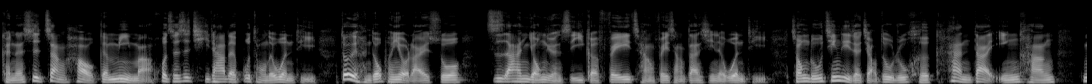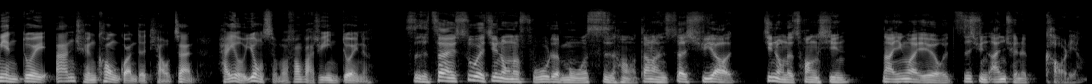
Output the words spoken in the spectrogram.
可能是账号跟密码，或者是其他的不同的问题，对于很多朋友来说，治安永远是一个非常非常担心的问题。从卢经理的角度，如何看待银行面对安全控管的挑战，还有用什么方法去应对呢？是在数位金融的服务的模式哈，当然在需要金融的创新，那另外也有资讯安全的考量。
